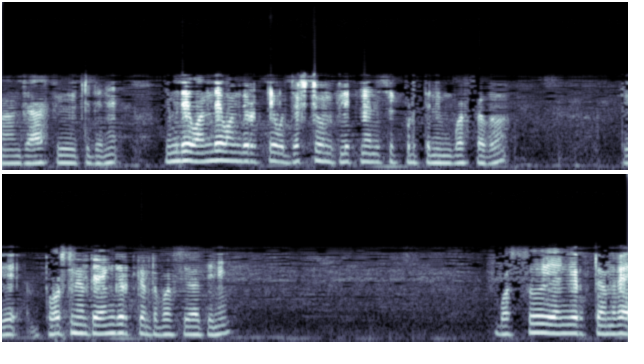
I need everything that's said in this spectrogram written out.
ನಾನು ಜಾಸ್ತಿ ಇಟ್ಟಿದ್ದೀನಿ. ನಿಮ್ಮದೇ ಒಂದೇ ಒಂದಿರುತ್ತೆ ಜಸ್ಟ್ ಒಂದು ಕ್ಲಿಕ್ನಲ್ಲಿ ಸಿಕ್ಬಿಡುತ್ತೆ ನಿಮ್ಗೆ ಬಸ್ ಅದು. ತೋರಿಸ್ತೀನಿ ಅಂತ ಹೆಂಗಿರುತ್ತೆ ಅಂತ ಬಸ್ ಹೇಳ್ತೀನಿ. ಬಸ್ಸು ಹೆಂಗಿರುತ್ತೆ ಅಂದರೆ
